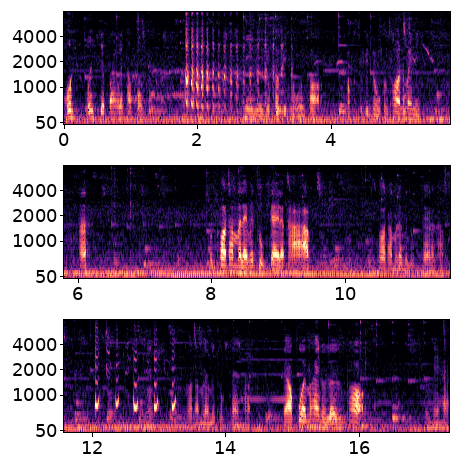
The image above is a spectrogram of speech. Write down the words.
โอ้ยโอ้ยเจ็บบ้างเลยครับผม นี่นี่ดูเขาบิดหูคุณพ่อเอ้าจะบิดหูคุณพ่อทำไมนี่ ฮะ คุณพ่อทำอะไรไม่ถูกใจเหรอครับ คุณพ่อทำอะไรไม่ถูกใจเหรอครับพ่อทำอะไรไม่ถูกใจครับไปเอากล้วยมาให้หนูเลยคุณพ่อนี่ฮะ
